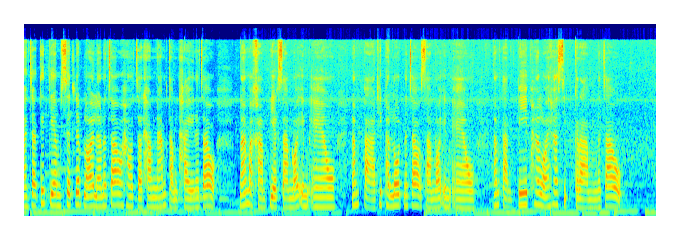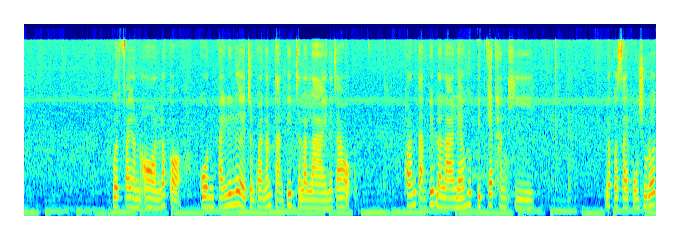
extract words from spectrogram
หลังจากที่เตรียมเสร็จเรียบร้อยแล้วนะเจ้าเราจะทำน้ำตำไทยนะเจ้า น้ำมะขามเปียก 300 ml น้ำป่าที่พะรดนะเจ้า 300 ml น้ำตาลปี๊บ550 กรัมนะเจ้า เปิดไฟอ่อนๆ แล้วก็กลไปเรื่อยๆ จนกว่าน้ำตาลปี๊บจะละลายนะเจ้า พอน้ำตาลปี๊บละลายแล้วให้ปิดแก๊สทันที แล้วก็ใส่ผงชูรส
